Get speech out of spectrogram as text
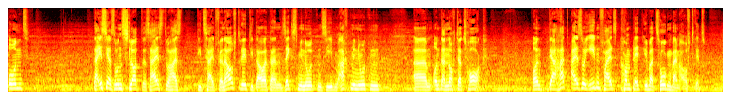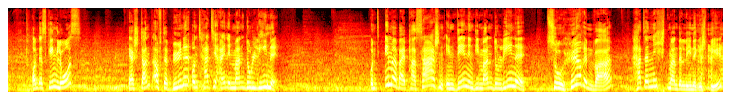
und da ist ja so ein Slot. Das heißt, du hast die Zeit für einen Auftritt, die dauert dann sechs Minuten, sieben, acht Minuten ähm, und dann noch der Talk. Und der hat also jedenfalls komplett überzogen beim Auftritt. Und es ging los. Er stand auf der Bühne und hatte eine Mandoline. Und immer bei Passagen, in denen die Mandoline zu hören war, hat er nicht Mandoline gespielt.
